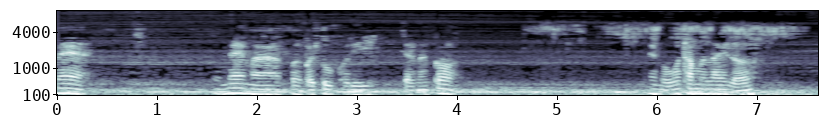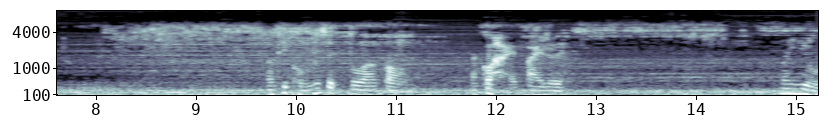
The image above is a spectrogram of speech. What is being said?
แม่ แม่มาเปิดประตูพอดี จากนั้นก็ แม่บอกว่าทำอะไรเหรอตอนที่ผมรู้สึกตัวก่อนมันก็หายไปเลย ไม่อยู่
